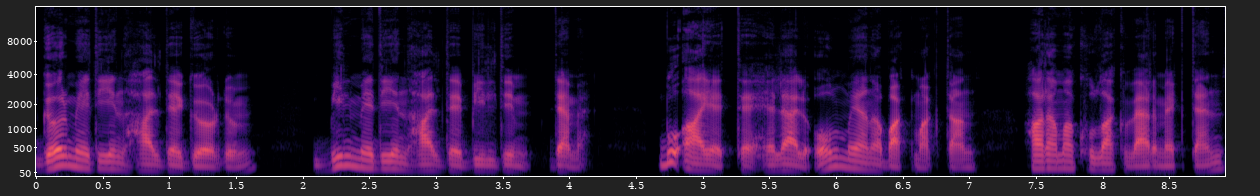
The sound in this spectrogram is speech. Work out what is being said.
görmediğin halde gördüm, bilmediğin halde bildim deme. Bu ayette helal olmayana bakmaktan, harama kulak vermekten,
